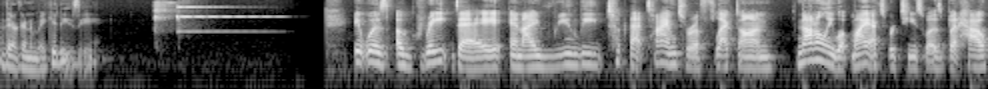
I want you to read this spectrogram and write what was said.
they're going to make it easy. It was a great day, and I really took that time to reflect on not only what my expertise was, but how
